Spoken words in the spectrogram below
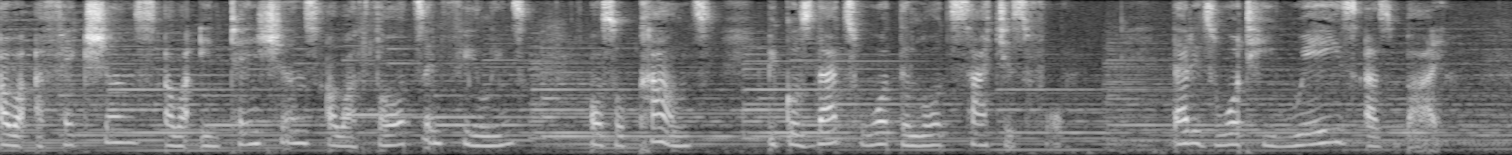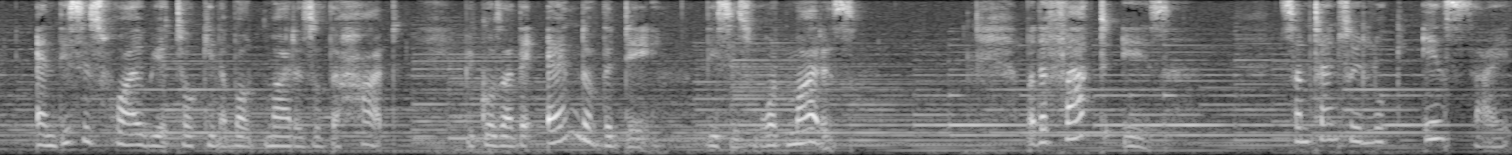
our affections, our intentions, our thoughts and feelings also counts because that's what the Lord searches for. That is what He weighs us by. And this is why we are talking about matters of the heart, because at the end of the day, this is what matters. But the fact is, sometimes we look inside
